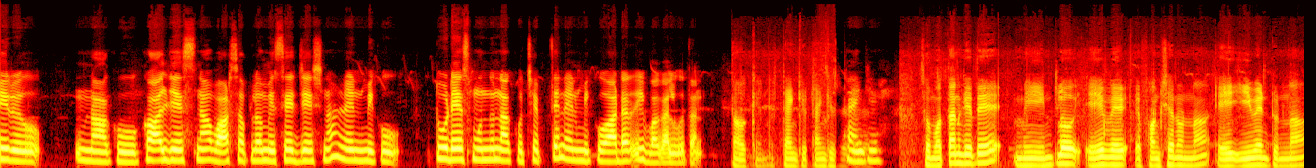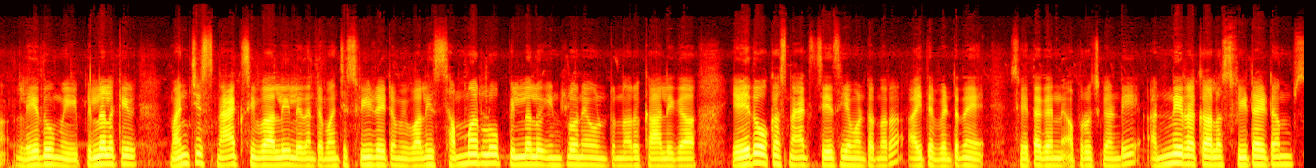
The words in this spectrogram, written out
మీరు నాకు కాల్ చేసినా వాట్సాప్లో మెసేజ్ చేసినా నేను మీకు టూ డేస్ ముందు నాకు చెప్తే నేను మీకు ఆర్డర్ ఇవ్వగలుగుతాను. ఓకే అండి. Thank you thank you thank you. So మొత్తానికైతే మీ ఇంట్లో ఏ ఫంక్షన్ ఉన్నా ఏ ఈవెంట్ ఉన్నా లేదు మీ పిల్లలకి మంచి స్నాక్స్ ఇవ్వాలి లేదంటే మంచి స్వీట్ ఐటమ్ ఇవ్వాలి సమ్మర్లో పిల్లలు ఇంట్లోనే ఉంటున్నారు ఖాళీగా ఏదో ఒక స్నాక్స్ చేసి ఇవ్వమంటున్నారా అయితే వెంటనే శ్వేత గారిని అప్రోచ్ కండి. అన్ని రకాల స్వీట్ ఐటమ్స్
